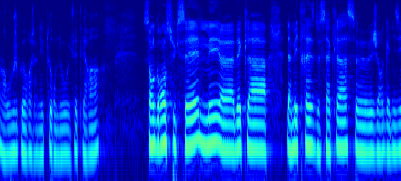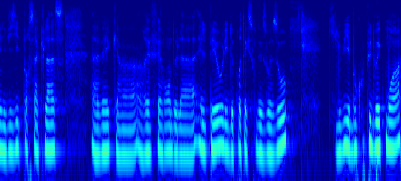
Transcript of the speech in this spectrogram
rouge-gorge, un étourneau, etc. Sans grand succès, mais euh, avec la, maîtresse de sa classe, euh, j'ai organisé une visite pour sa classe avec un, référent de la LPO, Ligue de protection des oiseaux, qui lui est beaucoup plus doué que moi.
